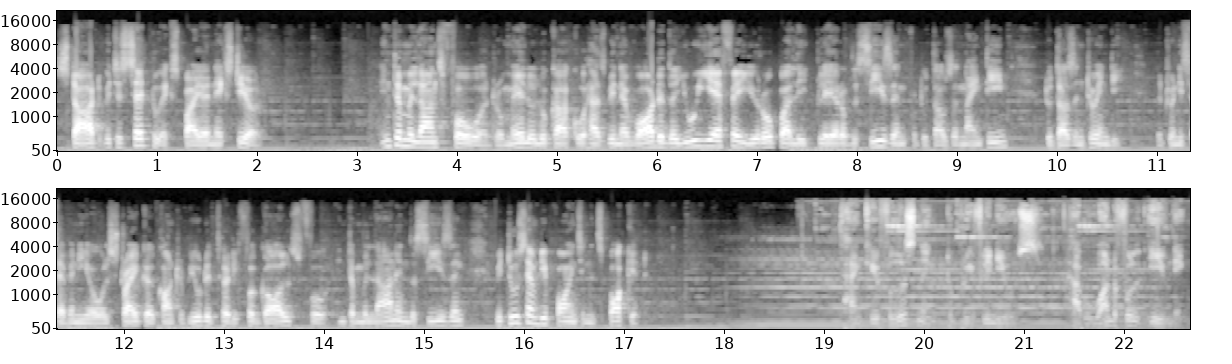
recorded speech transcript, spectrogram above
START, which is set to expire next year. Inter Milan's forward Romelu Lukaku has been awarded the UEFA Europa League Player of the Season for 2019-2020. The 27-year-old striker contributed 34 goals for Inter Milan in the season with 270 points in its pocket. Thank you for listening to Briefly News. Have a wonderful evening.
